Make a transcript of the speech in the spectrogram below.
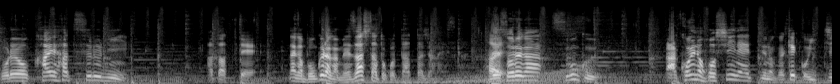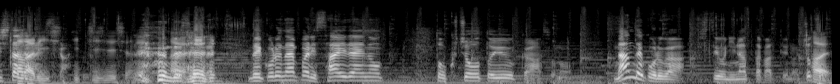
これを開発するにあたってなんか僕らが目指したとこってあったじゃないですか、はい。でそれがすごくあこういうの欲しいねっていうのが結構一致したかなりじゃないですか。一致でしたね。ですよね。でこれのやっぱり最大の特徴というかそのなんでこれが必要になったかっていうのをちょっと、はい。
